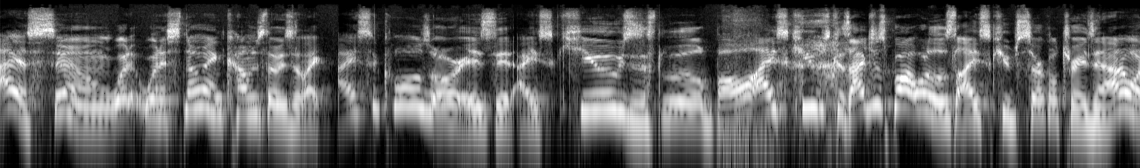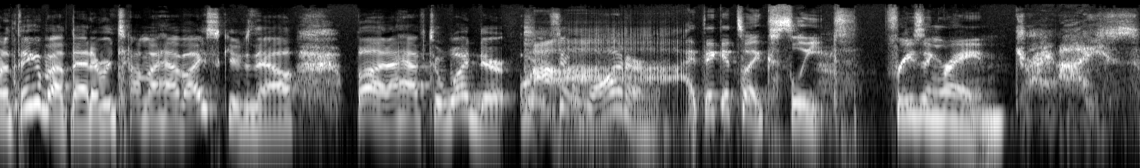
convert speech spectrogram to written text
I assume what, when a snowman comes though, is it like icicles or is it ice cubes? Is it little ball ice cubes? Because I just bought one of those ice cube circle trays, and I don't want to think about that every time I have ice cubes now. But I have to wonder, or is it water? Ah, I think it's like sleet, freezing rain. Dry ice.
